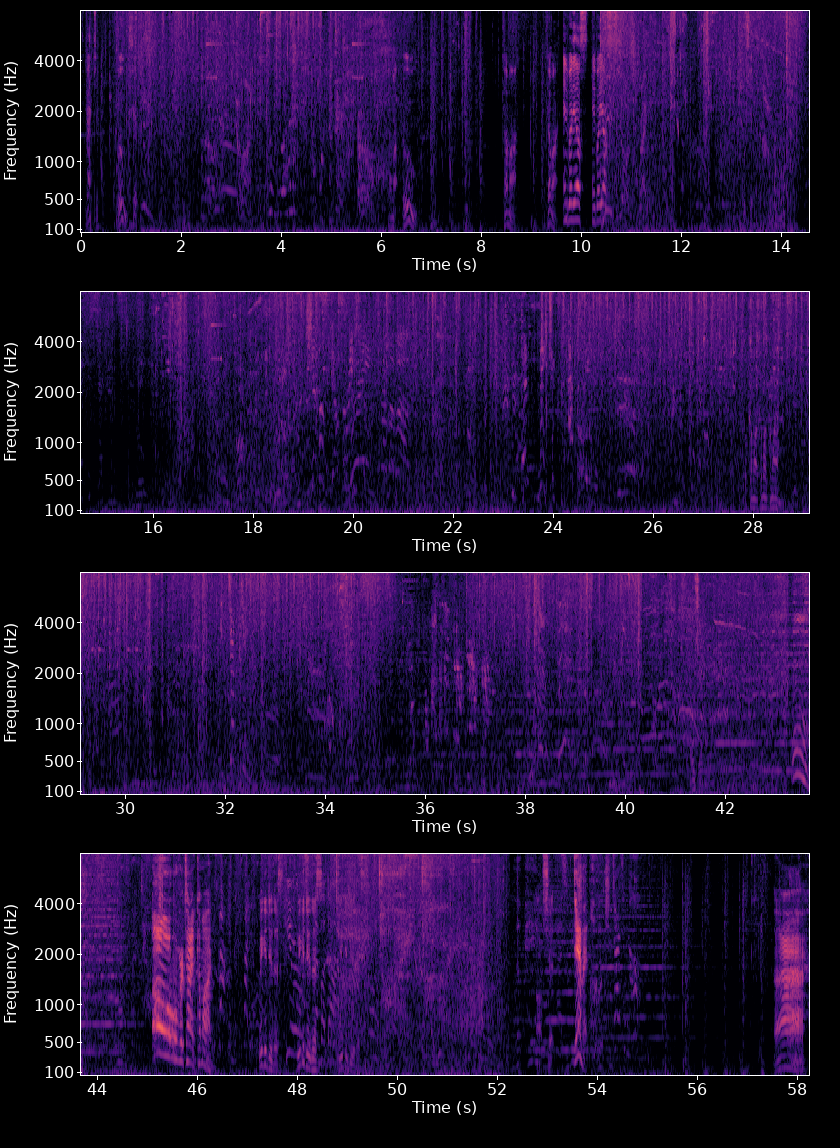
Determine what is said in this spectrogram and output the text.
Gotcha. Ooh, shit. Come on. Ooh. Come on. Come on. Anybody else? Anybody else? Overtime. Come on. We could do this. We could do this. We could do this. Oh, shit. Damn it. Ah.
